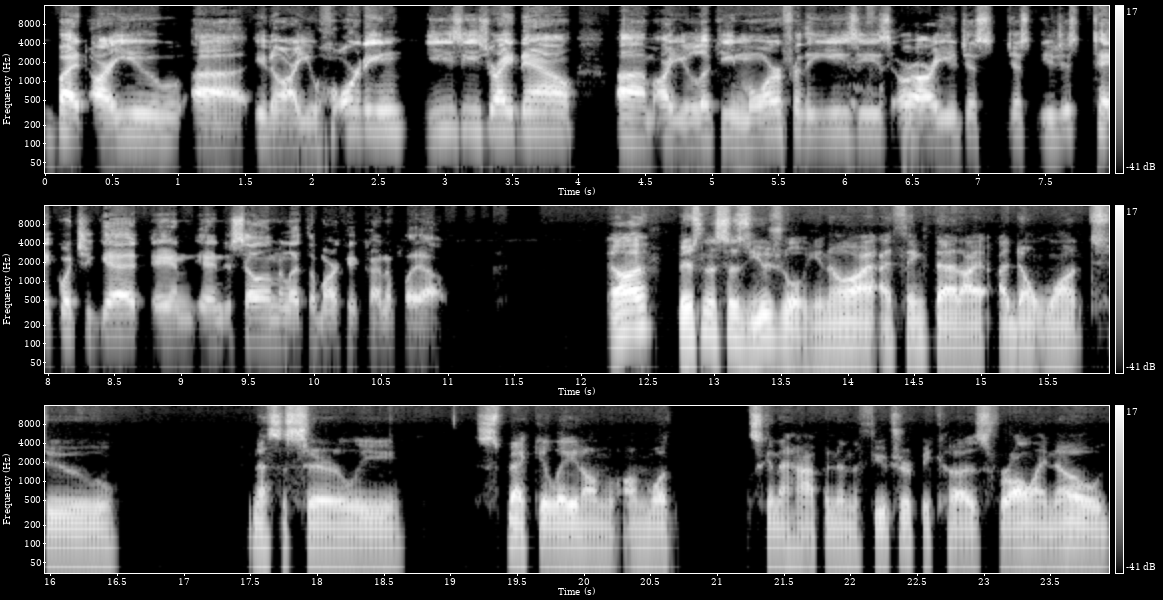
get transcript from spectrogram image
but are you uh you know are you hoarding Yeezys right now? Um, are you looking more for the Yeezys or are you just just you just take what you get and and just sell them and let the market kind of play out? Uh, business as usual. You know, I, I think that I, I don't want to necessarily speculate on, on what's going to happen in the future because, for all I know,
